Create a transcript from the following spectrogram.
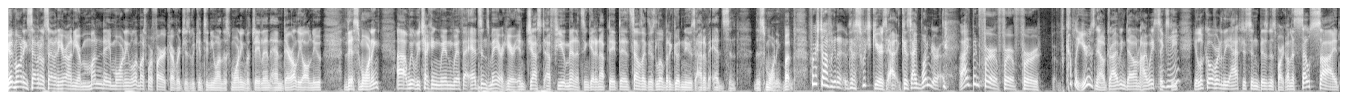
Good morning, 707 here on your Monday morning. We'll have much more fire coverage as we continue on this morning with Jalen and Daryl, the all new this morning. Uh, we'll be checking in with uh, Edson's mayor here in just a few minutes and get an update. It sounds like there's a little bit of good news out of Edson this morning. But first off, we're going to switch gears because uh, I wonder, I've been for, for, for, a couple of years now driving down Highway 60. Mm-hmm. You look over to the Acheson Business Park on the south side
